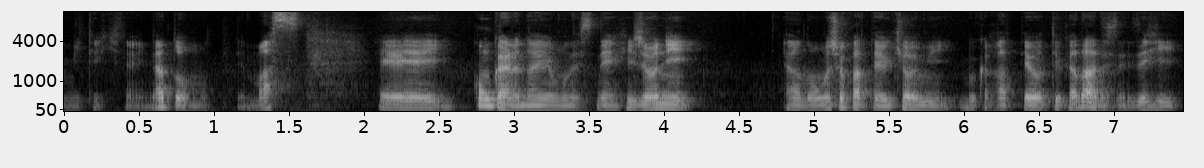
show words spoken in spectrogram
見ていきたいなと思ってます。えー、今回の内容もですね、非常にあの面白かったよ、興味深かったよっていう方はですね、ぜひ、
